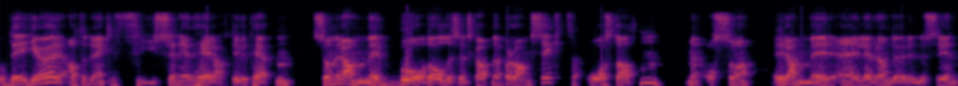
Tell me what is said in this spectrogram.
Og Det gjør at du egentlig fryser ned hele aktiviteten som rammer både oljeselskapene på lang sikt og staten, men også rammer eh, leverandørindustrien.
